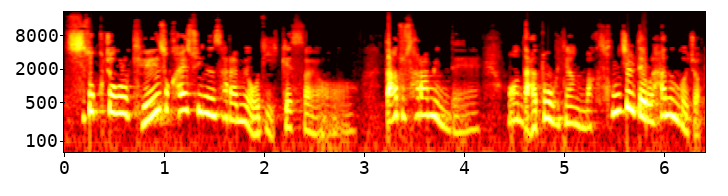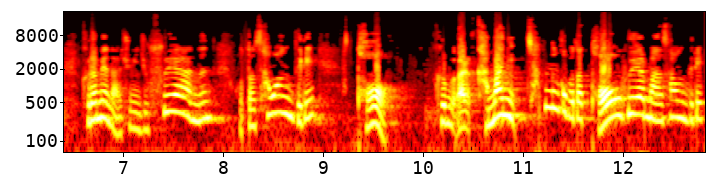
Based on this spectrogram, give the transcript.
지속적으로 계속 할 수 있는 사람이 어디 있겠어요. 나도 사람인데, 어, 나도 그냥 막 성질대로 하는 거죠. 그러면 나중에 이제 후회하는 어떤 상황들이 더, 그말 가만히 참는 것보다 더 후회할 만한 상황들이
